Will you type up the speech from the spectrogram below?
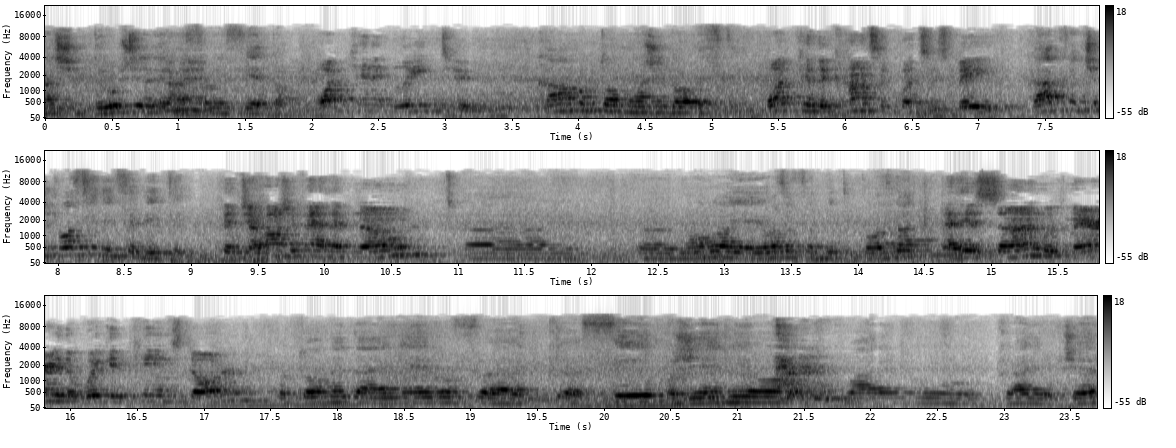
naših druženja Amen. svijetom. What can it lead to? Kamo to može dovesti? What can the consequences be? Kakve će posljedice biti? Could Jehoshaphat have known Uh, uh, mogao je biti poznat that his son would marry the wicked king's daughter? po tome da je njegov uh, sin oženio kraljevu čer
